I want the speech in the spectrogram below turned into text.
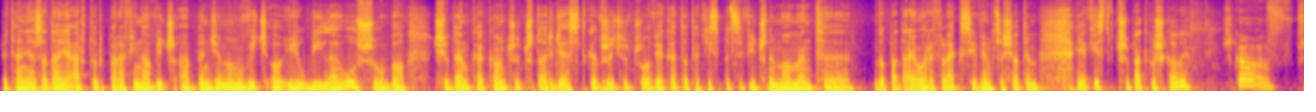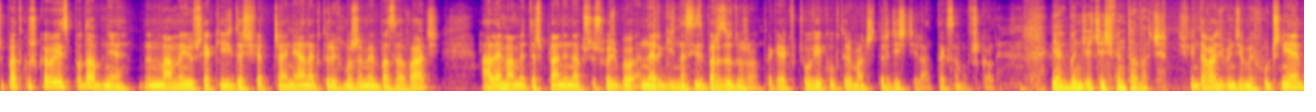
Pytania zadaje Artur Parafinowicz, a będziemy mówić o jubileuszu, bo siódemka kończy czterdziestkę. W życiu człowieka to taki specyficzny moment, e, dopadają refleksje, wiem coś o tym. Jak jest w przypadku szkoły? Szko w przypadku szkoły jest podobnie. Mamy już jakieś doświadczenia, na których możemy bazować, ale mamy też plany na przyszłość, bo energii w nas jest bardzo dużo. Tak jak w człowieku, który ma 40 lat, tak samo w szkole. Jak będziecie świętować? Świętować będziemy hucznie.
